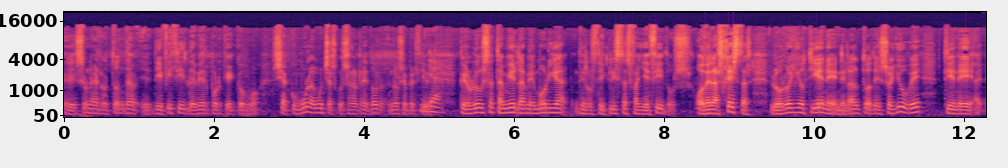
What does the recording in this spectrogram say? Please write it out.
es una rotonda eh, difícil de ver porque como se acumulan muchas cosas alrededor no se percibe. Ya. Pero luego está también la memoria de los ciclistas fallecidos o de las gestas. Loroño tiene en el Alto de Soyuve, tiene eh,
